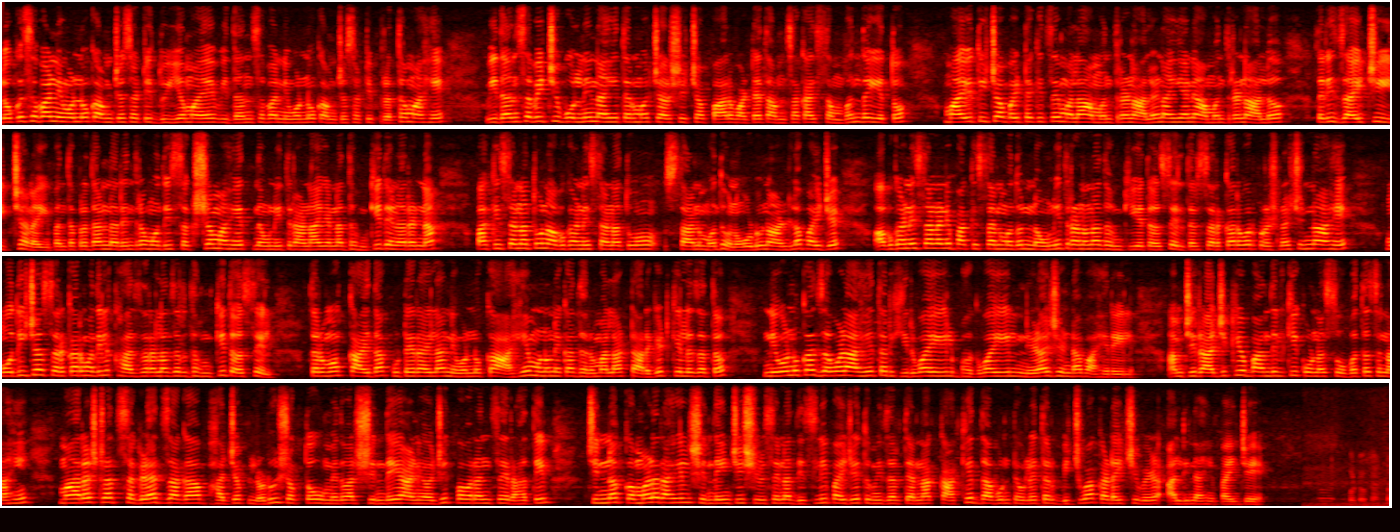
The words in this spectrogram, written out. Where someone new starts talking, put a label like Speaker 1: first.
Speaker 1: लोकसभा निवडणूक आमच्यासाठी दुय्यम आहे विधानसभा निवडणूक आमच्यासाठी प्रथम आहे. विधानसभेची बोलणी नाही तर मग चारशेच्या पार वाट्यात आमचा काय संबंध येतो? महायुतीच्या बैठकीचे मला आमंत्रण आलं नाही आणि आमंत्रण आलं तरी जायची इच्छा नाही. पंतप्रधान नरेंद्र मोदी सक्षम आहेत नवनीत राणा यांना धमकी देणाऱ्यांना पाकिस्तानातून अफगाणिस्तानातून स्थानमधून ओढून आणलं पाहिजे. अफगाणिस्तान आणि पाकिस्तानमधून नवनीत राणांना धमकी येत असेल तर सरकारवर प्रश्नचिन्ह आहे. मोदीच्या सरकारमधील खासदाराला जर धमकीत असेल तर मग कायदा कुठे राहिला? निवडणुका आहे म्हणून एका धर्माला टार्गेट केलं जातं. निवडणुका जवळ आहे तर हिरवा येईल भगवा येईल निळा झेंडा बाहेर येईल. आमची राजकीय बांधिलकी कोणासोबतच नाही. महाराष्ट्रात सगळ्याच जागा भाजप लढू शकतो. उमेदवार शिंदे आणि अजित पवारांचे राहतील. चिन्ह कमळ राहील. शिंदेंची शिवसेना दिसली पाहिजे. तुम्ही जर त्यांना काखेत दाबून ठेवले तर बिचवा काढायची वेळ आली नाही पाहिजे.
